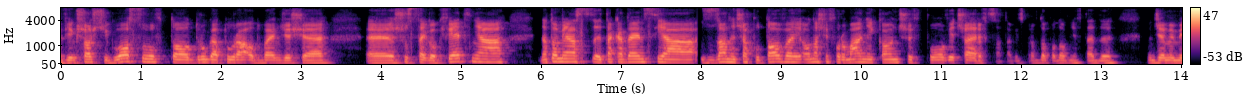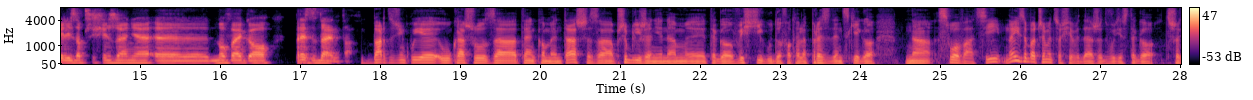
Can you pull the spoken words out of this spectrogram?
większości głosów, to druga tura odbędzie się 6 kwietnia. Natomiast y, ta kadencja Zuzany Czaputowej, ona się formalnie kończy w połowie czerwca, tak więc prawdopodobnie wtedy będziemy mieli zaprzysiężenie y, nowego prezydenta. Bardzo dziękuję Łukaszu za ten komentarz, za przybliżenie nam y, tego wyścigu do fotela prezydenckiego na Słowacji. No i zobaczymy, co się wydarzy 23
